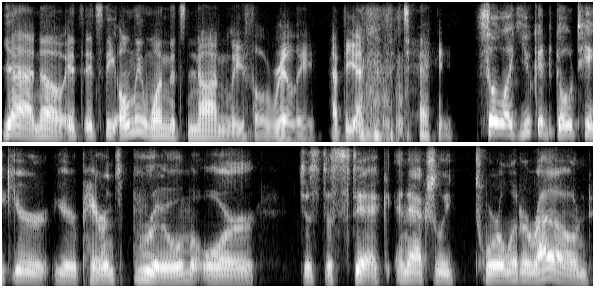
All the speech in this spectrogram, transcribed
Yeah, no, it's it's the only one that's non-lethal, really. At the end of the day. So like you could go take your your parents' broom or just a stick and actually twirl it around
